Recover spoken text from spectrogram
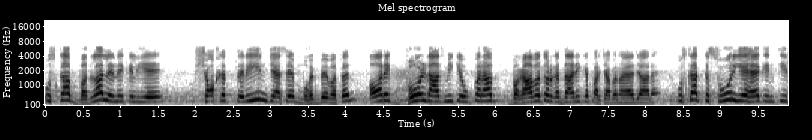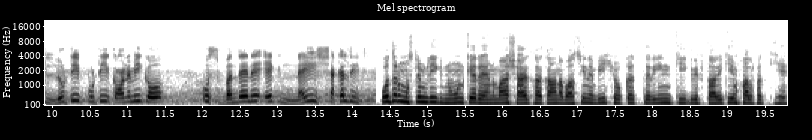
اس کا بدلہ لینے کے لیے شوکت ترین جیسے محب وطن اور ایک بولڈ آدمی کے اوپر اب بغاوت اور غداری کے پرچہ بنایا جا رہا ہے۔ اس کا قصور یہ ہے کہ ان کی لوٹی پوٹی اکانومی کو اس بندے نے ایک نئی شکل دی تھی۔ ادھر مسلم لیگ نون کے رہنما شاہد خاقان عباسی نے بھی شوکت ترین کی گرفتاری کی مخالفت کی ہے۔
